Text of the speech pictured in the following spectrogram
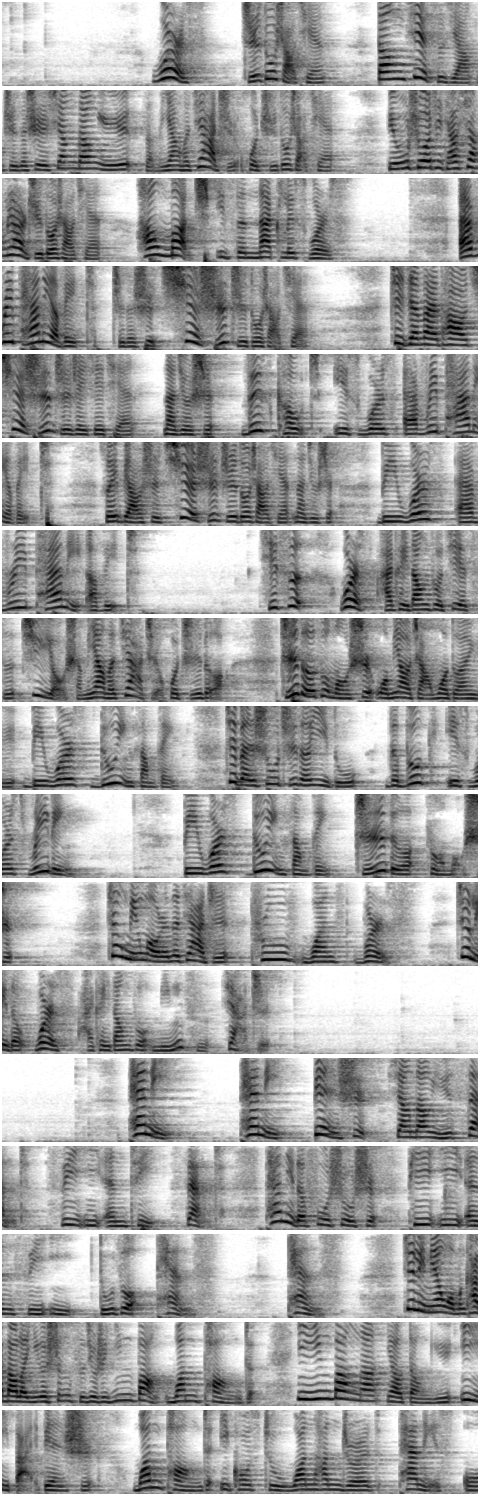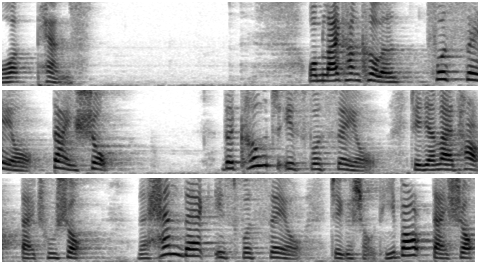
worth 值多少钱？当介词讲，指的是相当于怎么样的价值或值多少钱。比如说这条项链值多少钱？How much is the necklace worth? Every penny of it 指的是确实值多少钱。这件外套确实值这些钱， 那就是 This coat is worth every penny of it。所以表示确实值多少钱，那就是 be worth every penny of it。其次，worth 还可以当做介词，具有什么样的价值或值得？值得做某事，我们要掌握短语 be worth doing something。这本书值得一读，The book is worth reading。be worth doing something，值得做某事， 证明某人的价值，prove one's worth。这里的 worth 还可以当做名词，价值。penny，penny 便是相当于 cent，c e n t，cent。penny 的复数是 p e n c e，读作 pence，pence。这里面我们看到了一个生词，就是英镑，one pound。一英镑呢要等于一百便士 ，one pound equals to one hundred pennies or pence。我们来看课文，for sale 待售，the coat is for sale 这件外套待出售，the handbag is for sale 这个手提包待售，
